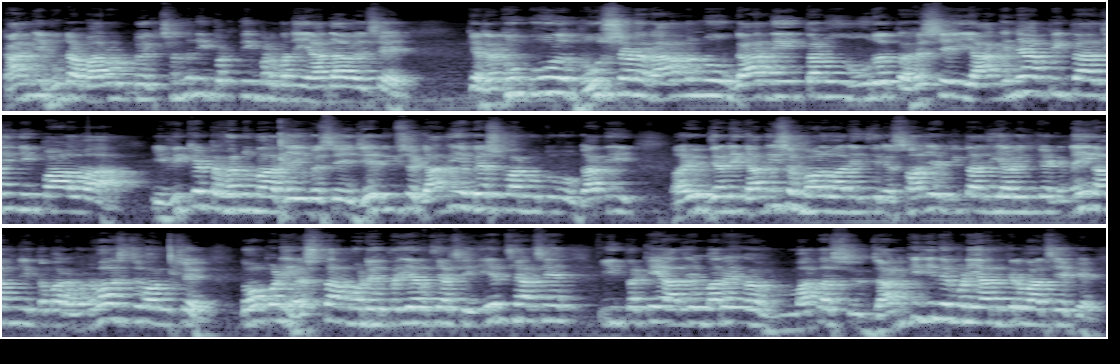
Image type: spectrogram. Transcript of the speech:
કાનજી ભૂટા બારોટનો એક છંદની પક્તિ પણ મને યાદ આવે છે કે રઘુકુળ ભૂષણ રામનું ગાદી તણું મૂરત હશે આજ્ઞા પિતાજીની પાળવા એ વિકેટ રનમાં જઈ વસે. જે દિવસે ગાદીએ બેસવાનું હતું, ગાદી, અયોધ્યાની ગાદી સંભાળવાની હતી ને સાંજે પિતાજી આવીને કે, નહીં રામજી, તમારે વનવાસ જવાનું છે. તો પણ હસતા મોઢે તૈયાર થયા છે. એ થયા છે એ તકે આજે મારે માતા જાનકીજીને પણ યાદ કરવા છે કે,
